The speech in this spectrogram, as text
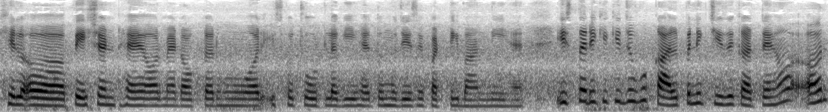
खिल पेशेंट है और मैं डॉक्टर हूँ और इसको चोट लगी है तो मुझे इसे पट्टी बांधनी है। इस तरीके की जो वो काल्पनिक चीज़ें करते हैं और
